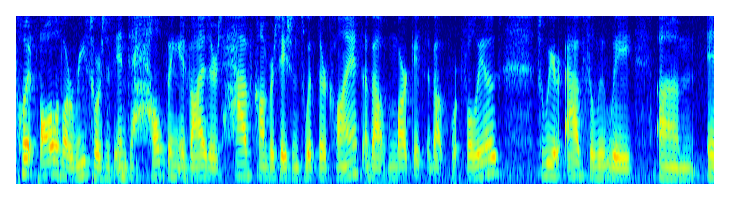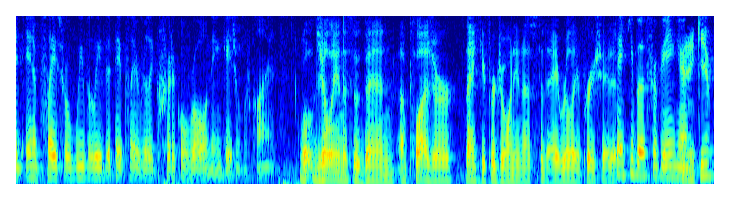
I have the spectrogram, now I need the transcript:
put all of our resources into helping advisors have conversations with their clients about markets, about portfolios. So we are absolutely um, in, in a place where we believe that they play a really critical role in the engagement with clients. Well, Jillian, this has been a pleasure. Thank you for joining us today. Really appreciate it. Thank you both for being here. Thank you.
